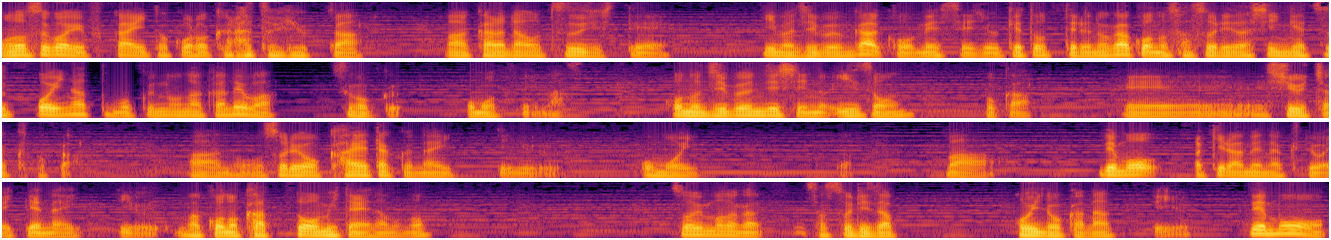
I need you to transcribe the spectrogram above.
ものすごい深いところからというか、まあ体を通じて今自分がこうメッセージを受け取ってるのがこのサソリ座新月っぽいなと僕の中ではすごく思っています。この自分自身の依存とか、えー、執着とか、あの、それを変えたくないっていう思い。まあ、でも諦めなくてはいけないっていう、まあこの葛藤みたいなもの。そういうものがサソリ座っぽいのかなっていう。でも、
